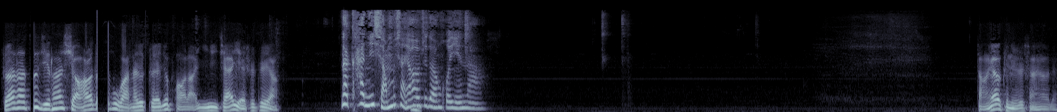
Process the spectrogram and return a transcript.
主要他自己，他小孩都不管，他就直接就跑了。以前也是这样。那看你想不想要这段婚姻呢？想要肯定是想要的。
